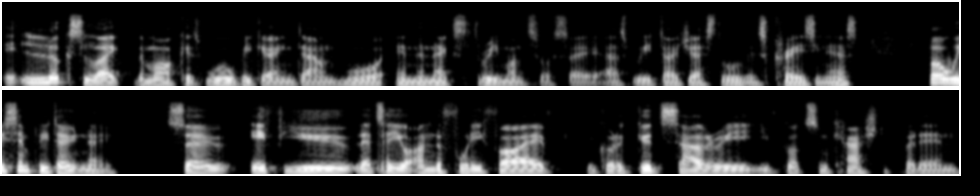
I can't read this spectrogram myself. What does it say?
it looks like the markets will be going down more in the next three months or so as we digest all this craziness, but we simply don't know. So if you let's say you're under 45, you've got a good salary, you've got some cash to put in,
